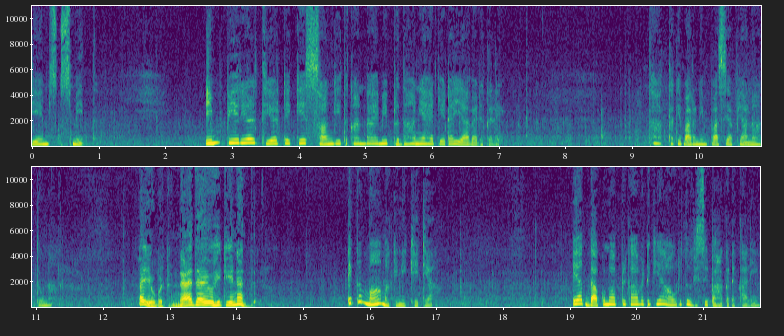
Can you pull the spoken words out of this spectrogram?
ජේම්ස් ස්මිත්. ඉම්පීරියල් තියට එකේ සංගීත කණ්ඩායමේ ප්‍රධානය හැටියට එයා වැඩ කළේ. තාත්තගේ මරණින් පස්සේ අප අනාතුනා. ඇයි ඔබට නෑදෑයෝ හිටිය නැද්ද. එක මාම කෙනෙක් හිටිය. එයත් දකුණු අප්‍රිකාවට කිය අවුරුදු විසි පහකට කලින්.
